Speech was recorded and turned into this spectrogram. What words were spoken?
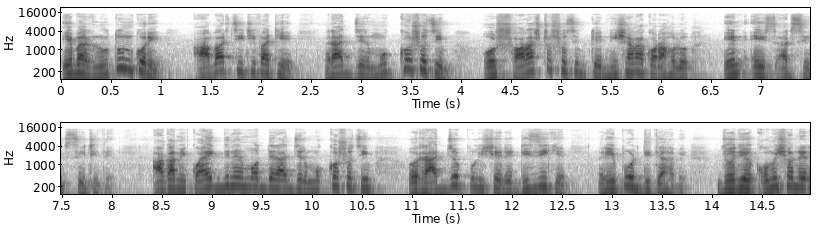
এবার নতুন করে আবার চিঠি পাঠিয়ে রাজ্যের মুখ্য সচিব ও স্বরাষ্ট্র সচিবকে নিশানা করা হলো এনএইচআরসির চিঠিতে। আগামী কয়েকদিনের মধ্যে রাজ্যের মুখ্য সচিব ও রাজ্য পুলিশের ডিজিকে রিপোর্ট দিতে হবে। যদিও কমিশনের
